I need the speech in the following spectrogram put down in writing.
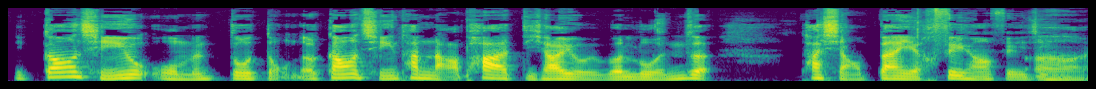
你钢琴我们都懂的，钢琴它哪怕底下有一个轮子，它想搬也非常费劲。啊，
